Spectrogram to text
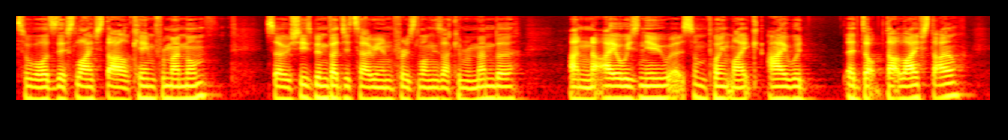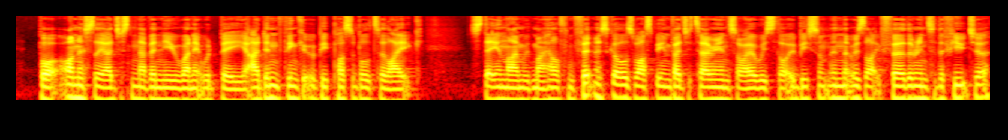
towards this lifestyle came from my mum. So she's been vegetarian for as long as I can remember. And I always knew at some point, like, I would adopt that lifestyle. But honestly, I just never knew when it would be. I didn't think it would be possible to, like, stay in line with my health and fitness goals whilst being vegetarian. So I always thought it'd be something that was, like, further into the future.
